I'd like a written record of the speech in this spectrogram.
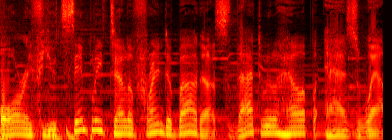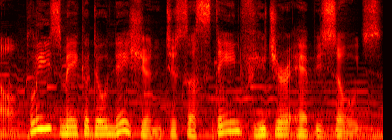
Or if you'd simply tell a friend about us, that will help as well. Please make a donation to sustain future episodes.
